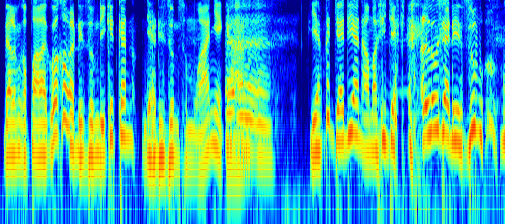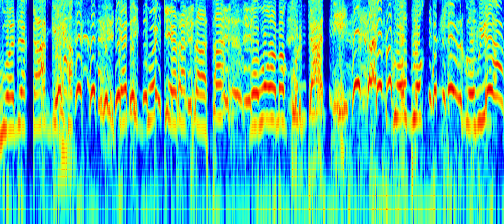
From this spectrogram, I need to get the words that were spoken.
Dalam kepala gue kalau di zoom dikit kan ya di zoom semuanya kan. Yang kejadian sama si Jack lu jadi zoom gue aja kagak. Jadi gue kayak raksasa ngomong sama kurcaci. Kan goblok bener gue bilang.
